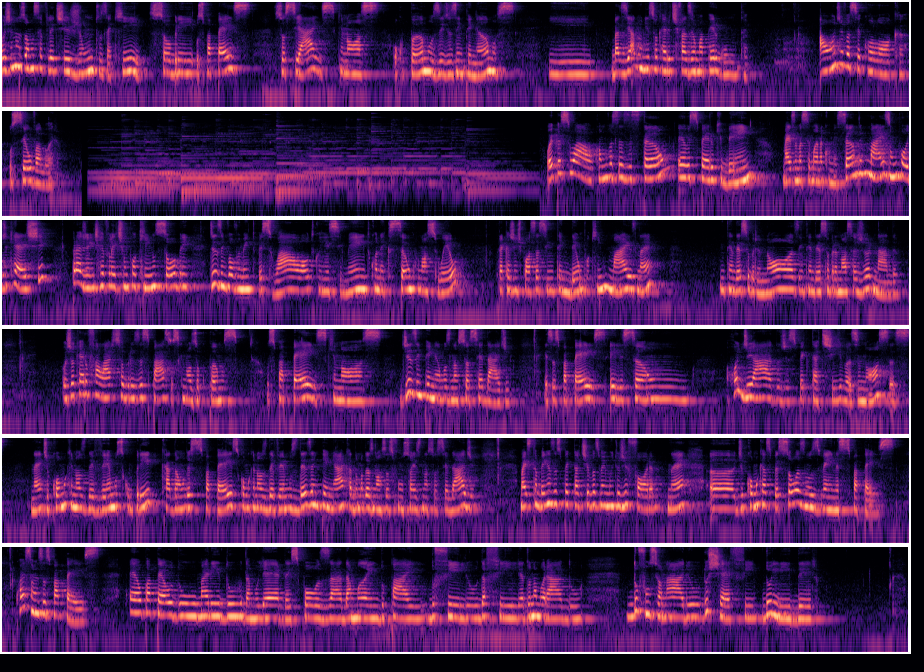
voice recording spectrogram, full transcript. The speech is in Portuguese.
Hoje nós vamos refletir juntos aqui sobre os papéis sociais que nós ocupamos e desempenhamos. E baseado nisso, eu quero te fazer uma pergunta: aonde você coloca o seu valor? Oi, pessoal, como vocês estão? Eu espero que bem. Mais uma semana começando e mais um podcast para a gente refletir um pouquinho sobre desenvolvimento pessoal, autoconhecimento, conexão com o nosso eu, para que a gente possa assim entender um pouquinho mais, né? Entender sobre nós, entender sobre a nossa jornada. Hoje eu quero falar sobre os espaços que nós ocupamos, os papéis que nós desempenhamos na sociedade esses papéis, eles são rodeados de expectativas nossas, né, de como que nós devemos cumprir cada um desses papéis, como que nós devemos desempenhar cada uma das nossas funções na sociedade, mas também as expectativas vêm muito de fora, né, uh, de como que as pessoas nos veem nesses papéis. Quais são esses papéis? é o papel do marido, da mulher, da esposa, da mãe, do pai, do filho, da filha, do namorado, do funcionário, do chefe, do líder,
